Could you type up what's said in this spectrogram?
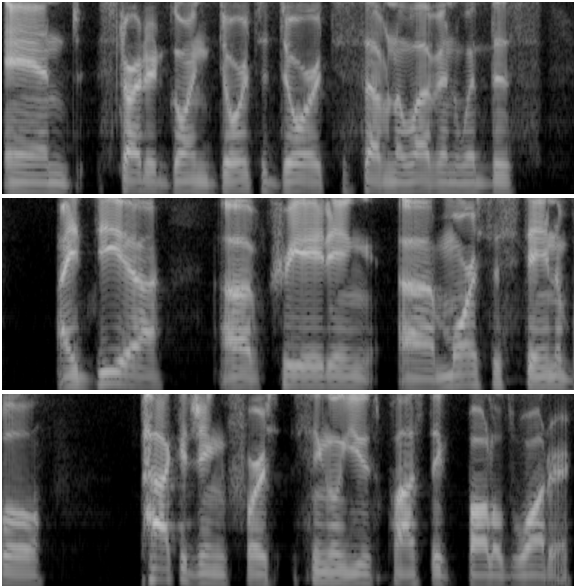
and started going door to door to 7 Eleven with this idea of creating a more sustainable packaging for single use plastic bottled water.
